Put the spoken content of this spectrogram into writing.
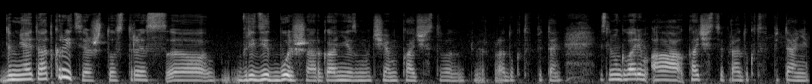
для меня это открытие, что стресс э, вредит больше организму, чем качество, например, продуктов питания. Если мы говорим о качестве продуктов питания,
